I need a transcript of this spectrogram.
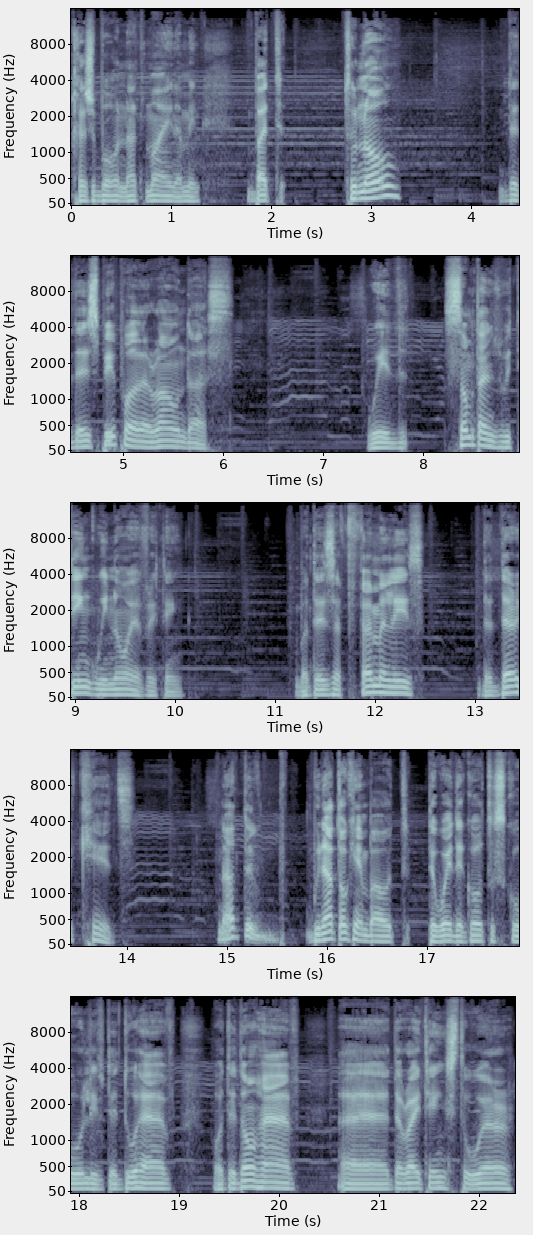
cheshbon, not mine. I mean, but to know that there's people around us with sometimes we think we know everything but there's a families that their kids not the, we're not talking about the way they go to school if they do have or they don't have uh, the right things to wear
